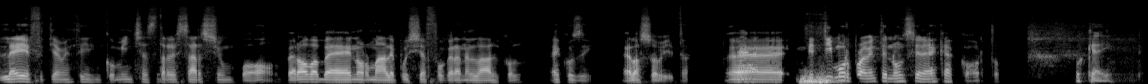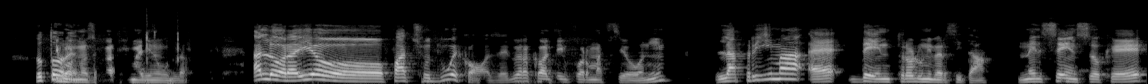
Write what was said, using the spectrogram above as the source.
lei effettivamente incomincia a stressarsi un po', però vabbè è normale, poi si affogherà nell'alcol è così, è la sua vita. Eh, e Timur probabilmente non si è neanche accorto. Ok. Dottore. Non si fa mai di nulla. Allora, io faccio due cose, due raccolte informazioni. La prima è dentro l'università, nel senso che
